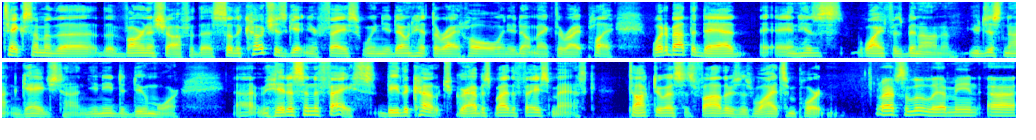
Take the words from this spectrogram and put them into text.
take some of the the varnish off of this. So the coaches get in your face when you don't hit the right hole, when you don't make the right play. What about the dad and his wife has been on him? You're just not engaged, hon. You need to do more. Uh, hit us in the face. Be the coach. Grab us by the face mask. Talk to us as fathers is why it's important. Well, absolutely. I mean, uh,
